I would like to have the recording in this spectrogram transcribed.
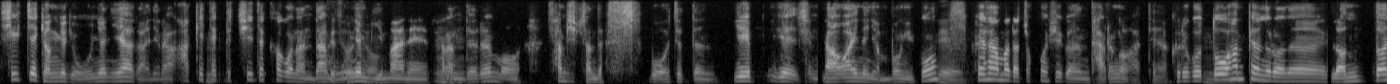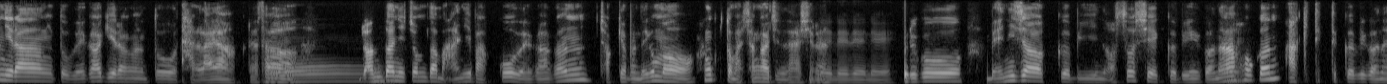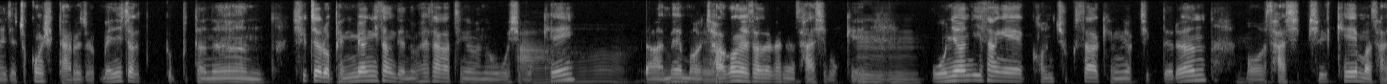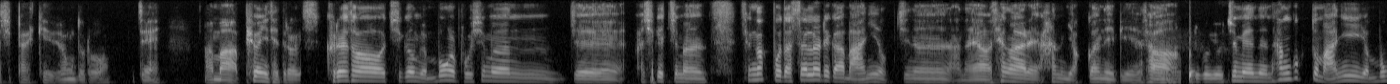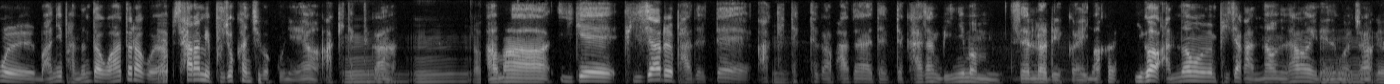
실제 경력이 5년 이하가 아니라 아키텍트 취득하고 난 다음 그쵸, 5년 그쵸. 미만의 사람들은 뭐 33대 뭐 어쨌든 이게 이게 지금 나와 있는 연봉이고 네. 회사마다 조금씩은 다른 것 같아요. 그리고 또 음. 한편으로는 런던이랑 또 외곽이랑은 또 달라요. 그래서 오. 런던이 좀 더 많이 받고 외곽은 적게 받는데 이건 뭐 한국도 마찬가지죠 사실은. 네네네네. 그리고 매니저급인 어소시에이급이거나 네. 혹은 아키텍트급이거나 이제 조금씩 다르죠. 매니저급부터는 실제로 100명 이상 되는 회사 같은 경우는 55K, 아. 그다음에 뭐 네. 작은 회사들 같은 경우는 45K. 음, 음. 5년 이상의 건축사 경력직들은 뭐 47K, 뭐 48K 이 정도로 이제 아마 표현이 되더라고요. 그래서 지금 연봉을 보시면 이제 아시겠지만 생각보다 샐러리가 많이 높지는 않아요. 생활에 하는 여건에 비해서. 음. 그리고 요즘에는 한국도 많이 연봉을 많이 받는다고 하더라고요. 네. 사람이 부족한 직업군이에요. 아키텍트가. 음, 음. 아, 아마 이게 비자를 받을 때 아키텍트가 받아야 될 때 가장 미니멈 샐러리일 거예요. 이거 안 넘으면 비자가 안 나오는 상황이 되는 음, 거죠. 네.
